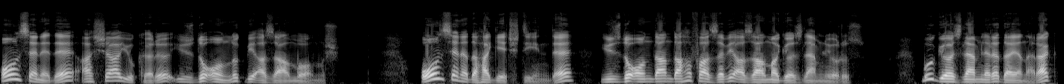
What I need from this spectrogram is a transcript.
10 senede aşağı yukarı yüzde 10'luk bir azalma olmuş. 10 sene daha geçtiğinde, yüzde 10'dan daha fazla bir azalma gözlemliyoruz. Bu gözlemlere dayanarak,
